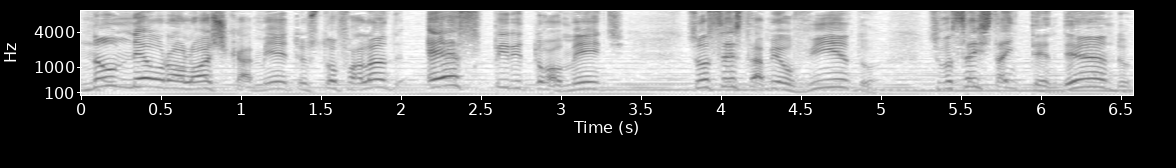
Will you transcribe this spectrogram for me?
não neurologicamente, eu estou falando espiritualmente. Se você está me ouvindo, se você está entendendo,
